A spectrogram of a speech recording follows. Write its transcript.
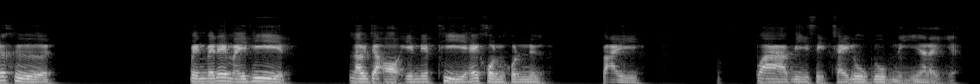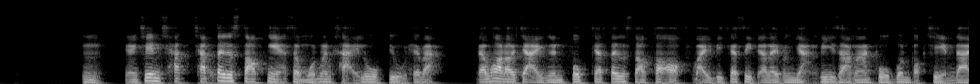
ก็คือ เป็นไปได้ไหมที่เราจะออก NFT ให้คนคนหนึ่งไปว่ามีสิทธิ์ใช้รูปรูปนี้อะไรเงี้ย อืม อย่างเช่น Shutterstock เนี่ย สมมุติมันขายรูปอยู่ใช่ปะ่ะ แล้วพอเราจ่ายเงินปุ๊บ Shutterstock ก็ออกใบลิขสิทธิ์อะไรบางอย่างที่สามารถผูกบนบล็อกเชนได้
